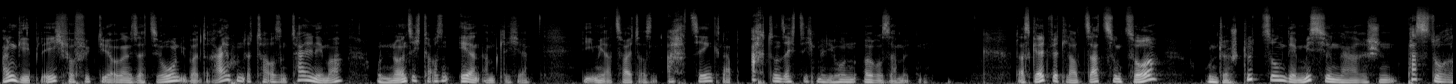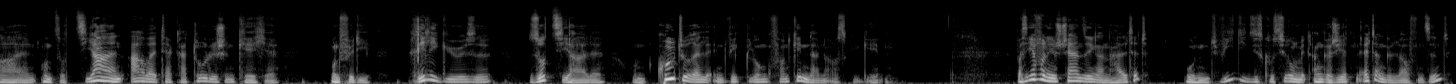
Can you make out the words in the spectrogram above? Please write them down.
Angeblich verfügt die Organisation über 300.000 Teilnehmer und 90.000 Ehrenamtliche, die im Jahr 2018 knapp 68 Millionen Euro sammelten. Das Geld wird laut Satzung zur Unterstützung der missionarischen, pastoralen und sozialen Arbeit der katholischen Kirche und für die religiöse, soziale und kulturelle Entwicklung von Kindern ausgegeben. Was ihr von den Sternsingern haltet und wie die Diskussionen mit engagierten Eltern gelaufen sind,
